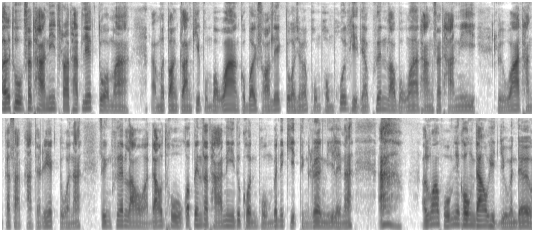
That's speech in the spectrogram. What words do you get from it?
เออถูกสถานีโทรทัศน์เรียกตัวมาเมื่อตอนกลางคลิปผมบอกว่าโกบอยซอสเรียกตัวใช่ไหมผมผมพูดผิดเนี่ยเพื่อนเราบอกว่าทางสถานี หรือว่าทางกษัตริย์อาจจะเรียกตัวนะ ซึ่งเพื่อนเราอะเดาถูกก็เป็นสถานีทุกคนผมไม่ได้คิดถึงเรื่องนี้เลยนะอ้าวเอาว่าผมยังคงเดาผิดอยู่เหมือนเดิม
